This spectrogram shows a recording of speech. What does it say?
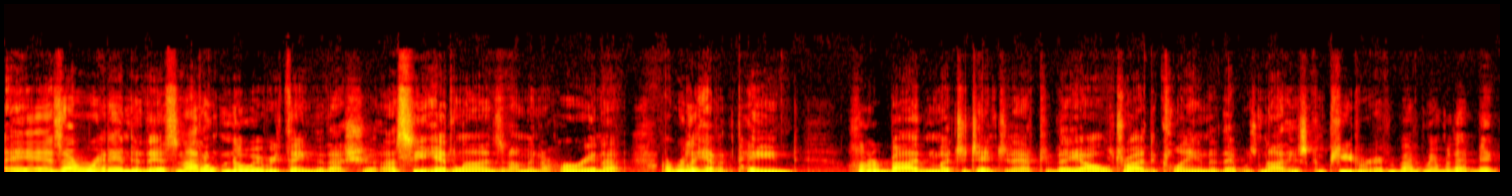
as I read into this, and I don't know everything that I should, I see headlines and I'm in a hurry, and I, I really haven't paid Hunter Biden much attention after they all tried to claim that that was not his computer. Everybody remember that big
